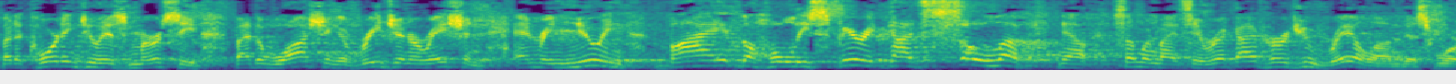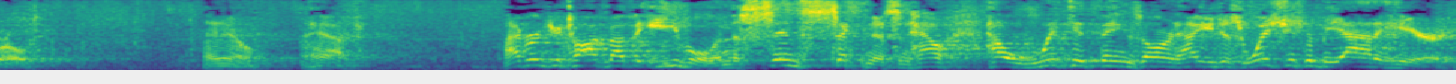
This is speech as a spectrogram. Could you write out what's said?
but according to His mercy, by the washing of regeneration and renewing by the Holy Spirit. God so loved. Now, someone might say, Rick, I've heard you rail on this world. I know, I have. I've heard you talk about the evil and the sin sickness and how, how wicked things are and how you just wish you could be out of here.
